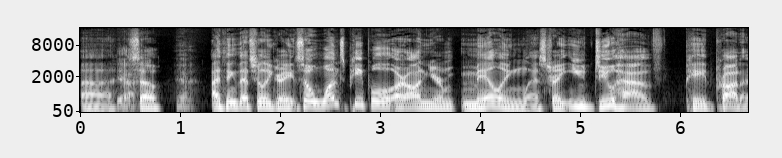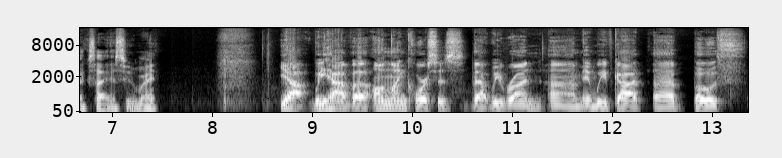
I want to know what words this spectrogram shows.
Uh, Yeah. So Yeah. I think that's really great. So once people are on your mailing list, right? You do have paid products, I assume, right? Yeah, we have uh, online courses that we run, um, and we've got uh, both.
